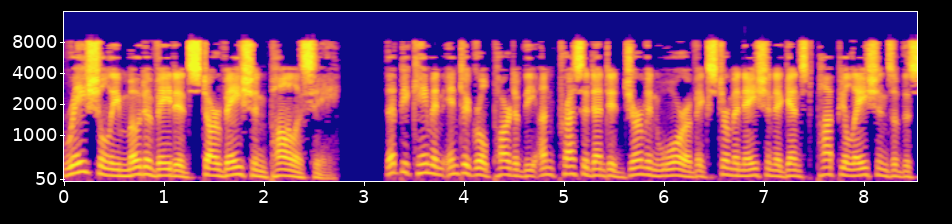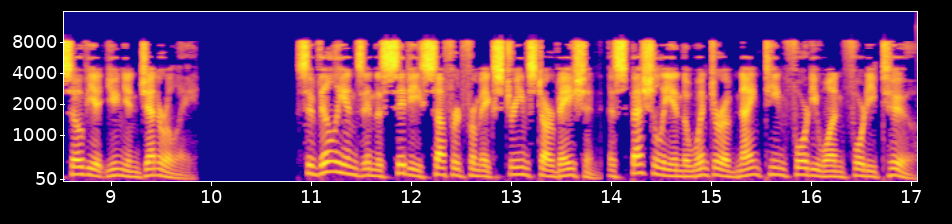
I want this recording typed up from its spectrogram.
racially motivated starvation policy that became an integral part of the unprecedented German war of extermination against populations of the Soviet Union generally. Civilians in the city suffered from extreme starvation, especially in the winter of 1941–42.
